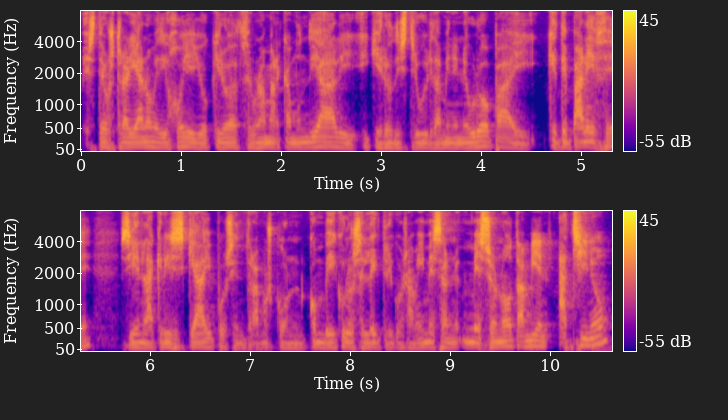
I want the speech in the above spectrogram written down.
este australiano me dijo, oye, yo quiero hacer una marca mundial y, y quiero distribuir también en Europa. ¿Y qué te parece si en la crisis que hay, pues entramos con, con vehículos eléctricos? A mí me, son- me sonó también a chino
